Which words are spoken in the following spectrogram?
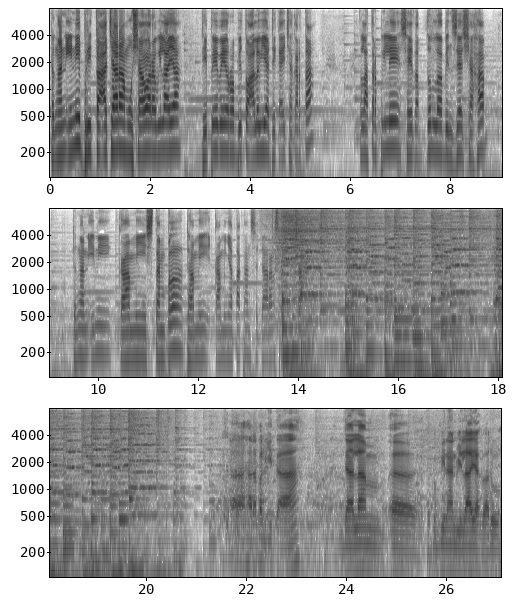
Dengan ini berita acara musyawarah wilayah DPW Robito Alawiyah DKI Jakarta telah terpilih Syed Abdullah bin Zaid Syahab. Dengan ini kami stempel, kami, kami nyatakan secara resmi. Uh, harapan kita dalam uh, kepemimpinan wilayah baru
